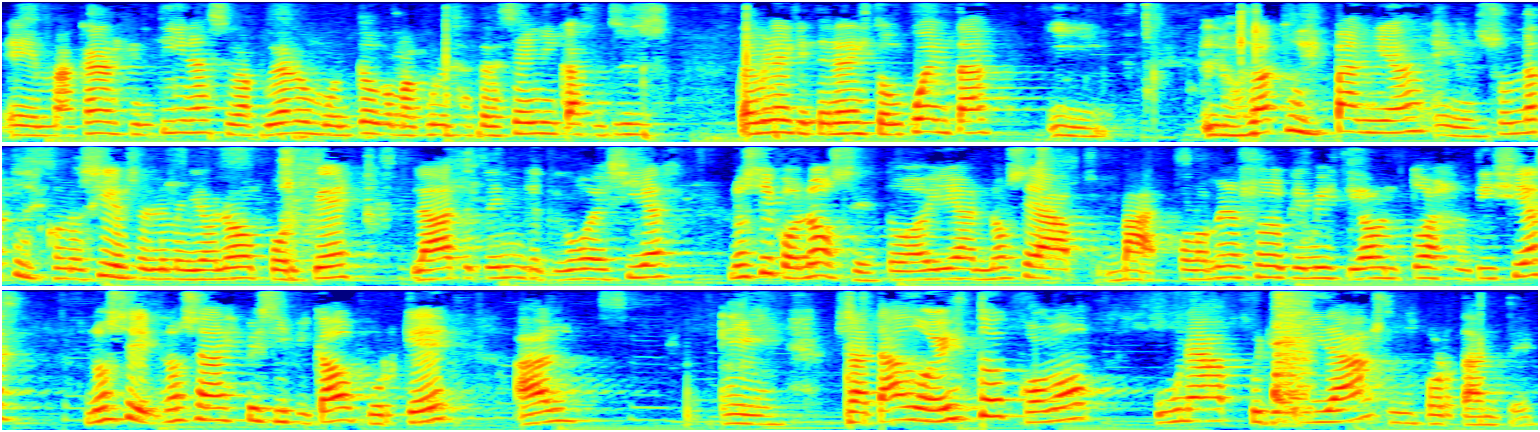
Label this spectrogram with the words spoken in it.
eh, acá en Argentina se vacunaron un montón con vacunas AstraZeneca, entonces también hay que tener esto en cuenta y los datos de España eh, son datos desconocidos en el medio, ¿no? Porque la data técnica que vos decías no se conoce todavía, no se ha, por lo menos yo lo que he investigado en todas las noticias, no se, no se ha especificado por qué han eh, tratado esto como una prioridad importante.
